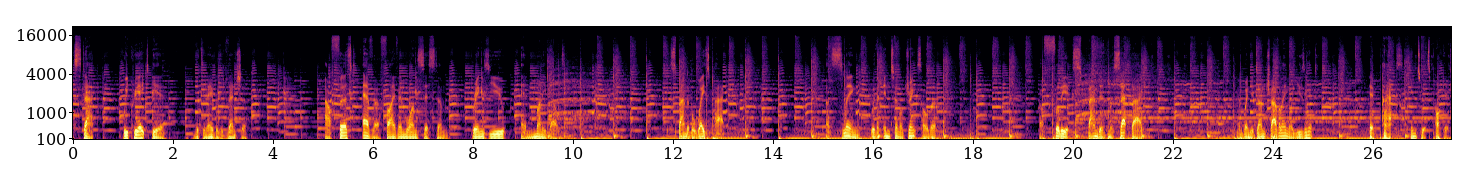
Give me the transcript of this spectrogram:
Stac, we create gear that enables adventure. Our first ever 5-in-1 system brings you a money belt, expandable waist pack, a sling with an internal drinks holder, a fully expanded musette bag, and when you're done traveling or using it, it packs into its pocket.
